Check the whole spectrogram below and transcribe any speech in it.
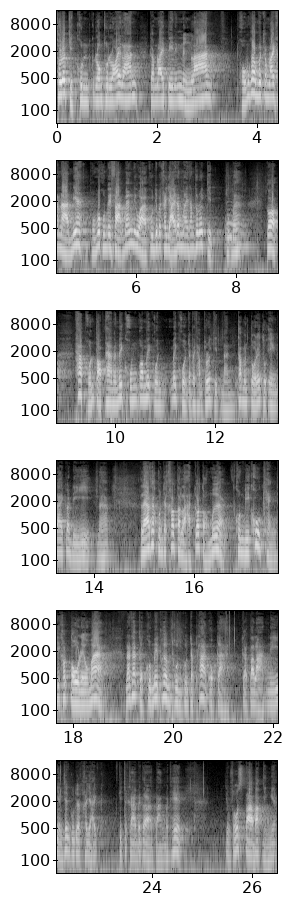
ธุรกิจคุณลงทุนร้อยล้านกำไรปีหนึ่งหนึ่งล้าน ผมก็มันกำไรขนาดเนี้ยผมว่าคุณไปฝากแบงก์ดีกว่า คุณจะไปขยายทำไมทำธุรกิจถูกไหม ก็ถ้าผลตอบแทนมันไม่คุ้มก็ไม่ควรไม่ควรจะไปทำธุรกิจนั้น ถ้ามันโตได้ตัวเองได้ก็ดีนะฮะแล้วถ้าคุณจะเข้าตลาดก็ต่อเมื่อ คุณมีคู่แข่งที่เขาโตเร็วมาก แล้วถ้าเกิดคุณไม่เพิ่มทุนคุณจะพลาดโอกาสกับตลาดนี้ อย่างเช่นคุณจะขยายกิจการไปตลาดต่างประเทศ อย่างสมมติสตาร์บัคอย่างเงี้ย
